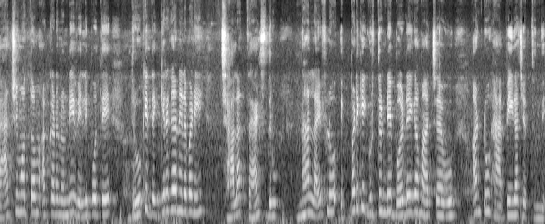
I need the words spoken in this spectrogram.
బ్యాచ్ మొత్తం అక్కడ నుండి వెళ్ళిపోతే ధ్రువుకి దగ్గరగా నిలబడి చాలా థ్యాంక్స్ ధ్రువ్. నా లైఫ్లో ఎప్పటికీ గుర్తుండే బర్త్డేగా మార్చావు అంటూ హ్యాపీగా చెప్తుంది.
